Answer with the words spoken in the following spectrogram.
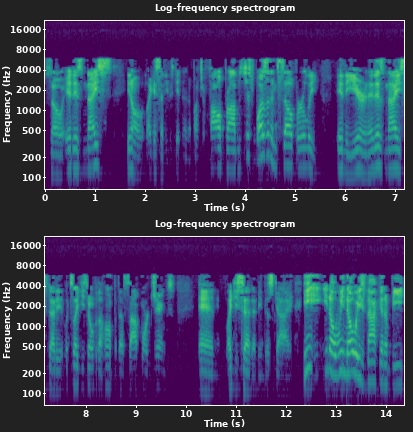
So it is nice, you know, like I said, he was getting in a bunch of foul problems, just wasn't himself early in the year, and it is nice that he, it looks like he's over the hump with that sophomore jinx. And like you said, I mean, this guy, he, you know, we know he's not going to be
